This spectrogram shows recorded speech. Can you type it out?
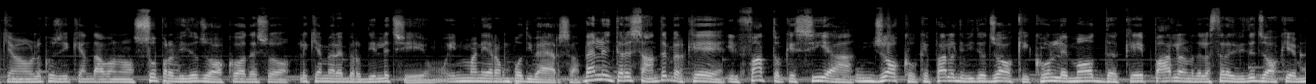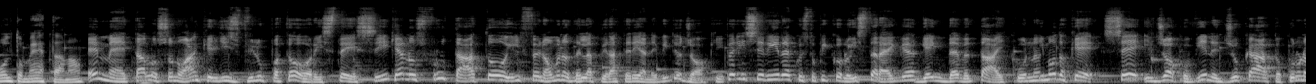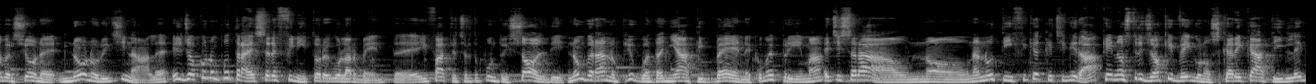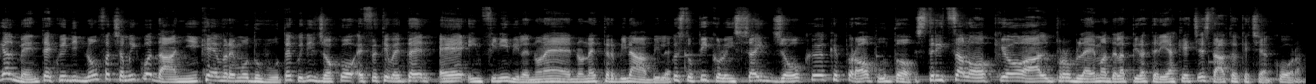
chiamiamole così, che andavano sopra il videogioco, adesso le chiamerebbero DLC in maniera un po' diversa. Bello interessante perché il fatto che sia un gioco che parla di videogiochi con le mod che parlano della storia dei videogiochi è molto meta, no? E meta lo sono anche gli sviluppatori stessi che hanno sfruttato il fenomeno della pirateria nei videogiochi per inserire questo piccolo easter egg Game Dev Tycoon in modo che se il gioco viene giocato con una versione non originale il gioco non potrà essere finito regolarmente infatti a un certo punto i soldi non verranno più guadagnati bene come prima e ci sarà un, una notifica che ci dirà che i nostri giochi vengono scaricati illegalmente e quindi non facciamo i guadagni che avremmo dovuto. E quindi il gioco effettivamente è infinibile non è, non è terminabile. Questo piccolo inside joke che però appunto strizza l'occhio al problema della pirateria che c'è stato e che c'è ancora.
